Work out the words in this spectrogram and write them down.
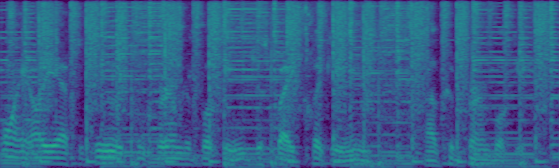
point, all you have to do is confirm the booking just by clicking uh, confirm booking.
